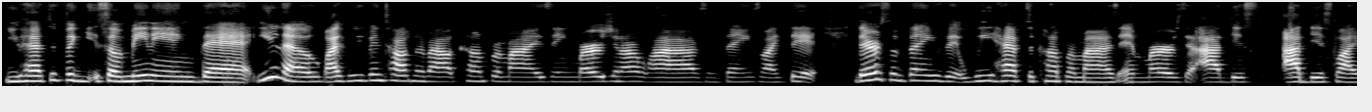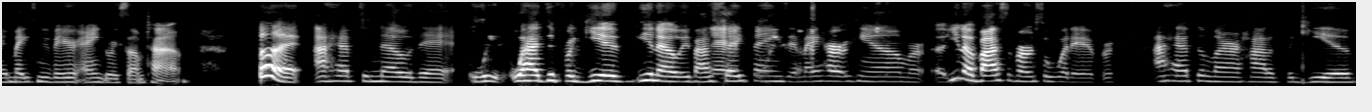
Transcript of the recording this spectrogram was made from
You have to forgive. So meaning that you know, like we've been talking about compromising, merging our lives and things like that. There are some things that we have to compromise and merge that I dis I dislike. It makes me very angry sometimes. But I have to know that we we have to forgive. You know, if I say things that may hurt him, or uh, you know, vice versa, whatever. I have to learn how to forgive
